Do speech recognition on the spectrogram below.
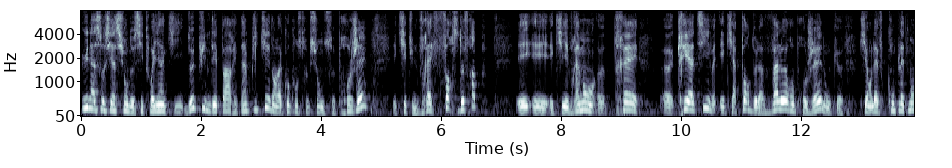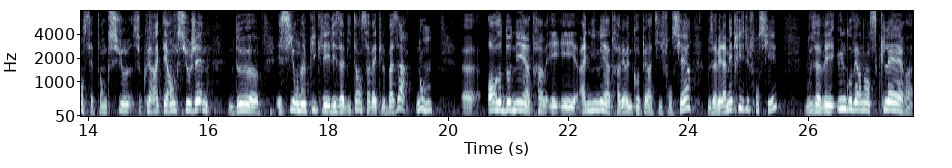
une association de citoyens qui, depuis le départ, est impliquée dans la co-construction de ce projet et qui est une vraie force de frappe et, qui est vraiment euh, très euh, créative et qui apporte de la valeur au projet, donc euh, qui enlève complètement cet ce caractère anxiogène de et si on implique les, habitants, ça va être le bazar. Non. Mm. euh, ordonnée et, animée à travers une coopérative foncière. Vous avez la maîtrise du foncier, vous avez une gouvernance claire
